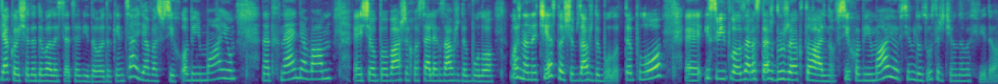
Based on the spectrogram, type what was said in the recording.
Дякую, що додивилися це відео до кінця. Я вас всіх обіймаю. Натхнення вам, е, щоб у ваших оселях завжди було, можна не чисто, щоб завжди було тепло е, і світло. Зараз теж дуже актуально. Всіх обіймаю, всім до зустрічі у нових відео.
